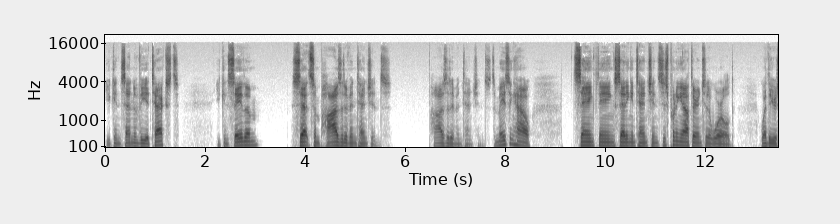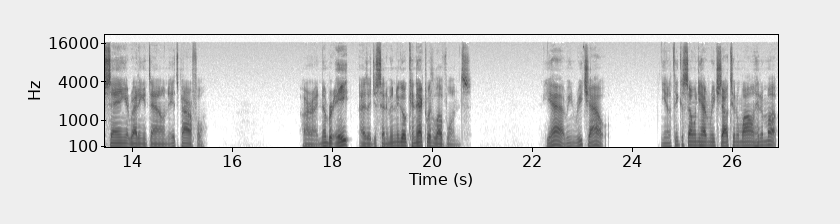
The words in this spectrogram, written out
You can send them via text. You can say them. Set some positive intentions. Positive intentions. It's amazing how saying things, setting intentions, just putting it out there into the world, whether you're saying it, writing it down, it's powerful. All right, number eight, as I just said a minute ago, connect with loved ones. Yeah, I mean, reach out. You know, think of someone you haven't reached out to in a while and hit them up.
